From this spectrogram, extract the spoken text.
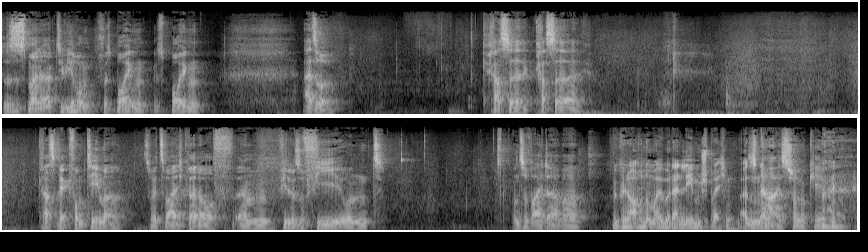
Das ist meine Aktivierung fürs Beugen, ist Beugen. Also, krasse, krasse, krass weg vom Thema. So, jetzt war ich gerade auf ähm, Philosophie und, und so weiter, aber Wir können auch nochmal über dein Leben sprechen. Also na, ist schon okay.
